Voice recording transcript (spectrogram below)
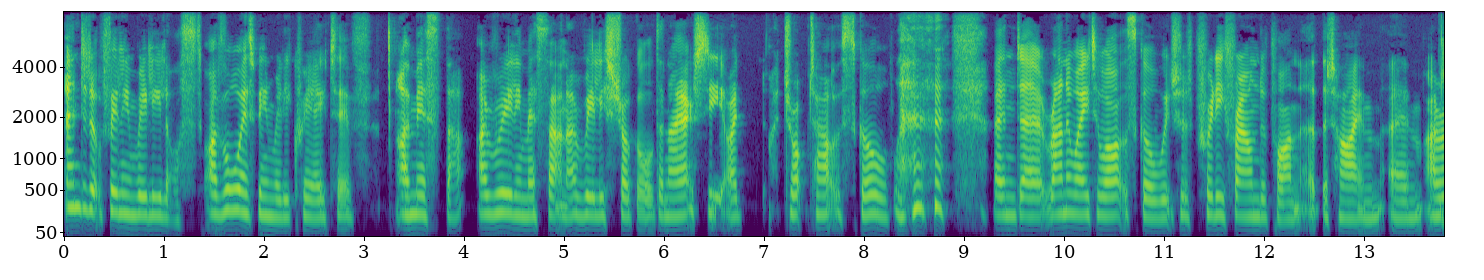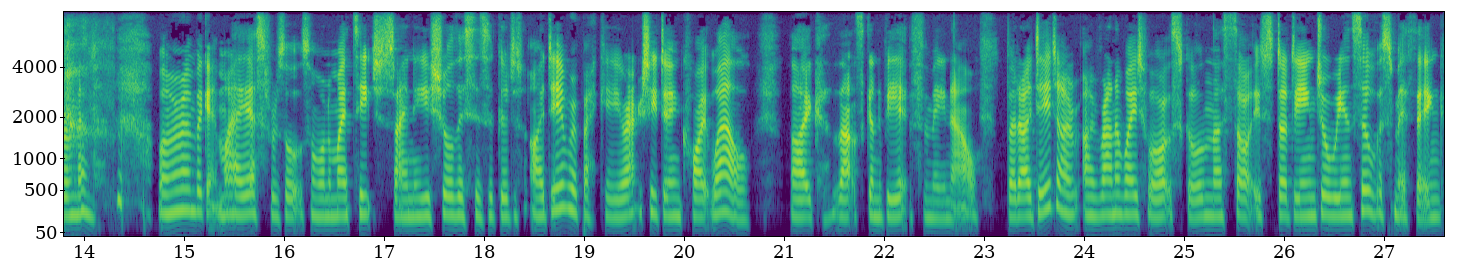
ended up feeling really lost. I've always been really creative I missed that. I really missed that, and I really struggled. And I actually, I, I dropped out of school and uh, ran away to art school, which was pretty frowned upon at the time. Um, I remember, well, I remember getting my AS results, and one of my teachers saying, "Are you sure this is a good idea, Rebecca? You're actually doing quite well. Like that's going to be it for me now." But I did. I, I ran away to art school, and I started studying jewelry and silversmithing.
